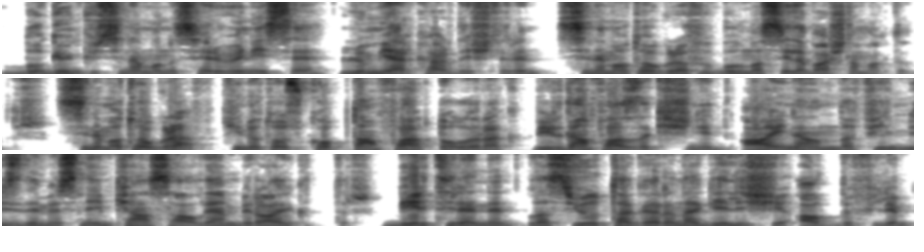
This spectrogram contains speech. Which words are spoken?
Bugünkü sinemanın serüveni ise Lumière kardeşlerin sinematografı bulmasıyla başlamaktadır. Sinematograf, kinetoskoptan farklı olarak birden fazla kişinin aynı anda film izlemesine imkan sağlayan bir aygıttır. Bir trenin La Ciotat garına gelişi adlı film,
